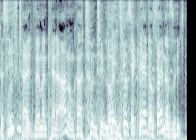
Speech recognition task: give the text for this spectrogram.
Das Und hilft halt, wenn man keine Ahnung hat und den Leuten was erklärt aus seiner Sicht.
